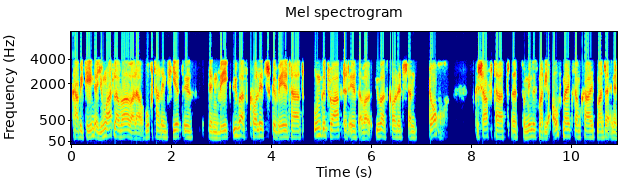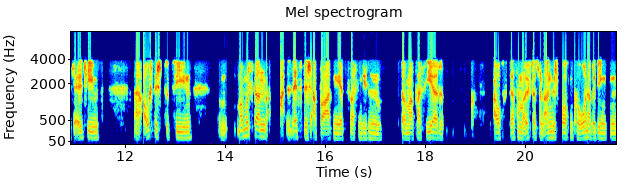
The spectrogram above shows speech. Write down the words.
Kapitän der Jungadler war, weil er hochtalentiert ist, den Weg übers College gewählt hat, ungedraftet ist, aber übers College dann doch geschafft hat, äh, zumindest mal die Aufmerksamkeit mancher NHL-Teams auf sich zu ziehen. Ähm, man muss dann letztlich abwarten jetzt, was in diesem Sommer passiert. Auch das haben wir öfters schon angesprochen, Corona-bedingt eine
